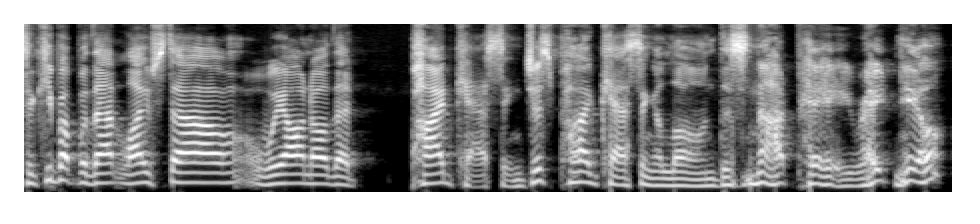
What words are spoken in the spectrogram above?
to keep up with that lifestyle, we all know that podcasting, just podcasting alone, does not pay, right, Neil?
